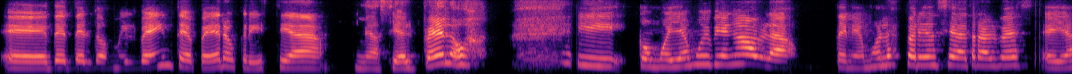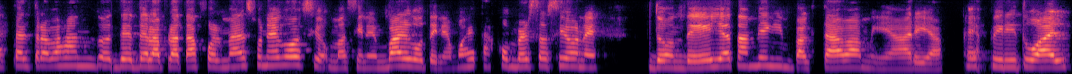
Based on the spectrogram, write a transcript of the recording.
eh, desde el 2020, pero Cristia me hacía el pelo. Y como ella muy bien habla, teníamos la experiencia de tal vez ella estar trabajando desde la plataforma de su negocio, más sin embargo teníamos estas conversaciones donde ella también impactaba mi área espiritual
